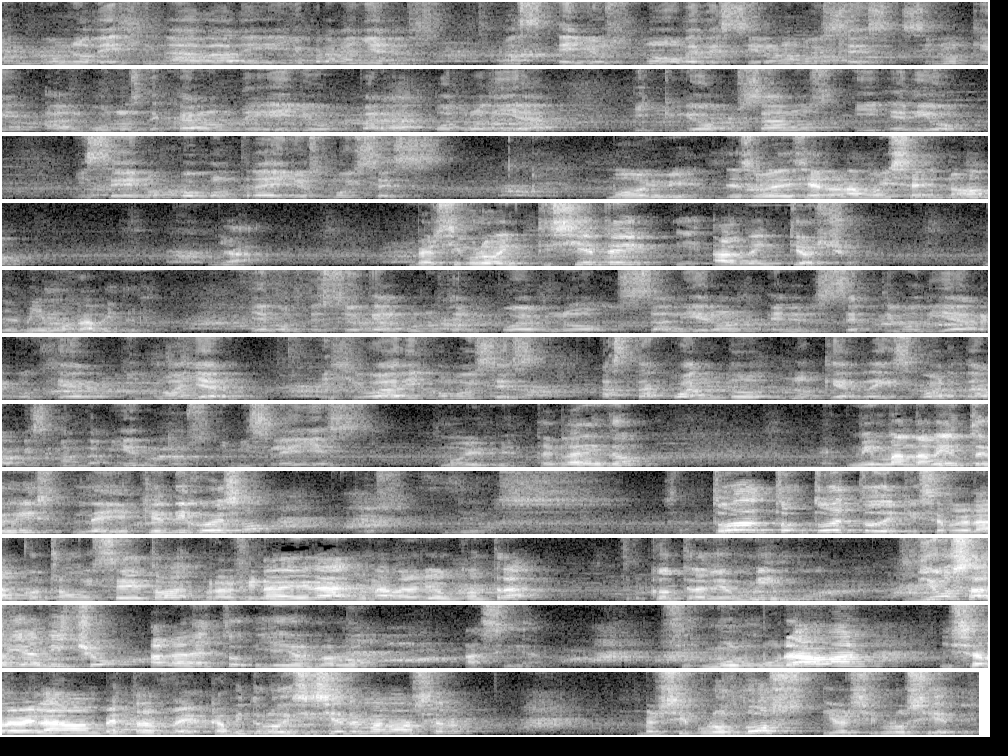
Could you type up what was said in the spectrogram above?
ninguno deje nada de ello para mañana. Mas ellos no obedecieron a Moisés, sino que algunos dejaron de ello para otro día, y crió gusanos y hedió. Y se enojó contra ellos Moisés. Muy bien, desobedecieron a Moisés, ¿no? Ya. Versículo 27 y- al 28 del mismo capítulo. Y aconteció que algunos del pueblo salieron en el séptimo día a recoger y no hallaron. Y Jehová dijo a Moisés, ¿hasta cuándo no querréis guardar mis mandamientos y mis leyes? Muy bien, ¿está clarito? Mis mandamientos y mis leyes. ¿Quién dijo eso? Dios. Dios. O sea, todo, to- todo esto de que se rebelaban contra Moisés, todo- pero al final era una rebelión contra, contra Dios mismo. Dios había dicho, hagan esto, y ellos no lo hacían. Sí, murmuraban y se rebelaban vez tras vez. Capítulo 17, hermano Marcelo. Versículos 2 y versículo 7.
